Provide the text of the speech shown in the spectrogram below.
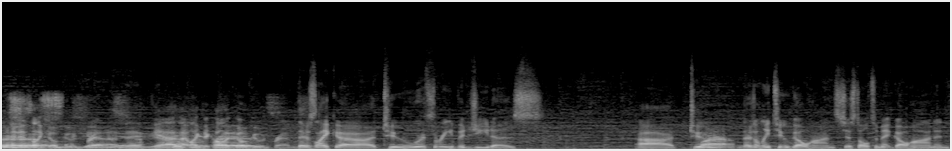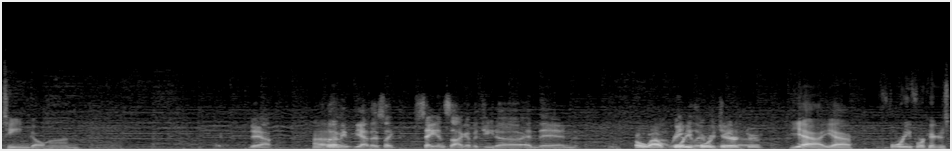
It is like Goku and Friends. God. Yeah. Yeah, Goku I like to and call it Goku and Friends. There's like uh, two or three Vegetas. Uh, two. Wow. There's only two Gohans, just Ultimate Gohan and Teen Gohan. yeah, Uh, but I mean, yeah, there's like Saiyan Saga Vegeta, and then Oh wow, uh, 44 Vegeta. characters. yeah, yeah, 44 characters.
